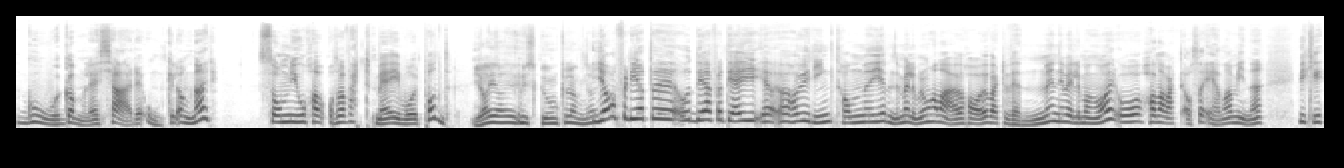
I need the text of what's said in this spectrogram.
gode, gamle, kjære onkel Agnar. Som jo har, også har vært med i vår pod. Ja, ja, jeg husker onkel Agnar. Ja, fordi at, eh, og det er for at jeg, jeg har jo ringt han med jevne mellomrom. Han er jo, har jo vært vennen min i veldig mange år, og han har vært altså en av mine virkelig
